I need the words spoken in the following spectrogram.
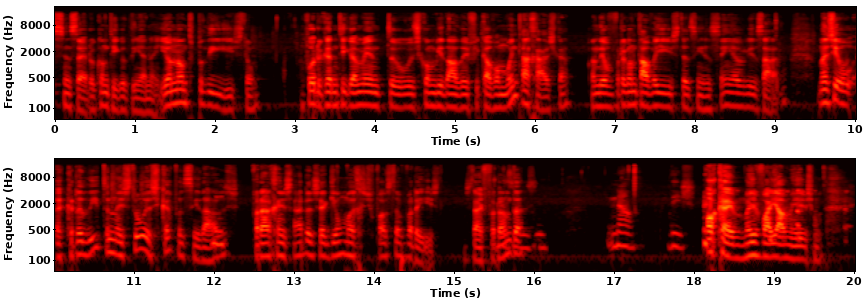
sincero contigo, Diana. Eu não te pedi isto porque antigamente os convidados ficavam muito à rasca quando eu perguntava isto assim, sem avisar. Mas eu acredito nas tuas capacidades para arranjares aqui uma resposta para isto. Estás pronta? Não, diz. Ok, mas vai ao mesmo.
